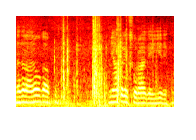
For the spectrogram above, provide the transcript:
नज़र आ रहा होगा आपको। यहाँ पर एक सुराग है, ये देखें।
